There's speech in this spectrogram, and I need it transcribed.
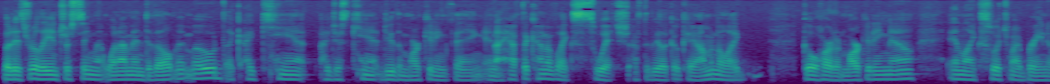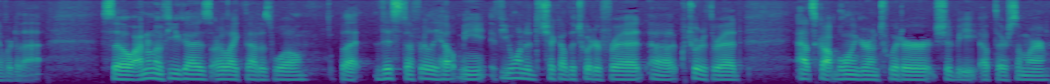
But it's really interesting that when I'm in development mode, like I can't, I just can't do the marketing thing, and I have to kind of like switch. I have to be like, okay, I'm gonna like go hard on marketing now and like switch my brain over to that. So I don't know if you guys are like that as well, but this stuff really helped me. If you wanted to check out the Twitter thread, uh, Twitter thread at Scott Bolinger on Twitter, it should be up there somewhere.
